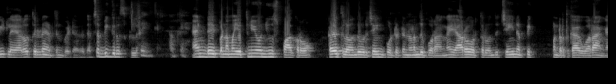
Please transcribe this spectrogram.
வீட்ல யாரோ திருடன் எடுத்துன்னு போயிட்டாரு. தட்ஸ் அ பிக் ரிஸ்க் இல்ல. அண்ட் இப்போ நம்ம எத்தனையோ நியூஸ் பார்க்குறோம் கழுத்தில் வந்து ஒரு செயின் போட்டுட்டு நடந்து போகிறாங்க யாரோ ஒருத்தர் வந்து செயினை பிக் பண்ணுறதுக்காக வராங்க.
